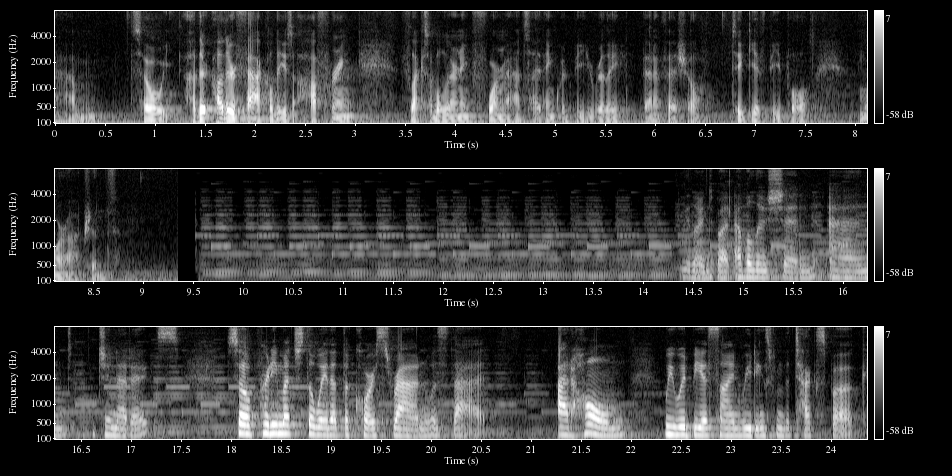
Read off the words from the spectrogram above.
Um, so other, other faculties offering flexible learning formats I think would be really beneficial to give people more options. We learned about evolution and genetics. So pretty much the way that the course ran was that at home we would be assigned readings from the textbook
